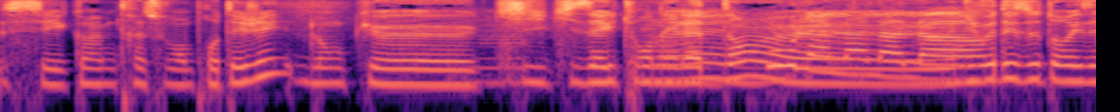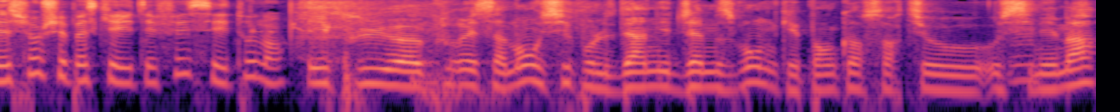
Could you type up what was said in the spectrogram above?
c'est quand même très souvent protégé donc euh, Mm. qu'ils qu'ils aillent tourner Ouais. là-dedans Ouh là là là euh, là. au niveau des autorisations je sais pas ce qui a été fait c'est étonnant Et plus, euh, plus récemment aussi pour le dernier James Bond qui est pas encore sorti au, au cinéma,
